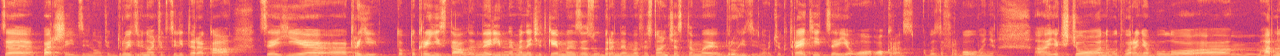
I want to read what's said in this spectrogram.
Це перший дзвіночок. Другий дзвіночок це літера К, це є е, краї. Тобто краї стали нерівними, нечіткими, зазубреними, фестончастими. Другий дзвіночок. Третій це є О, окрас або зафарбовування. Якщо новоутворення було ем, гарно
